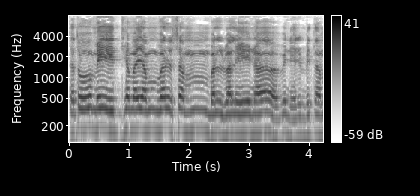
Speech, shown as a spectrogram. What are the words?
ततो मेध्यमयम वर्षम बलबलेन विनिर्मितम।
